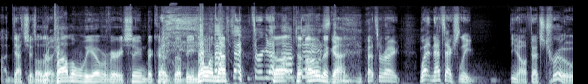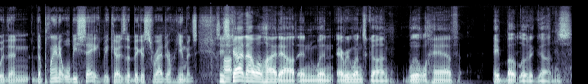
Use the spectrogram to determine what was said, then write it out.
Uh, that's just So the problem will be over very soon because there'll be no one left Three and a half to, to own a gun. That's right. Well, and that's actually, you know, if that's true, then the planet will be saved because the biggest threat are humans. See, Uh, Scott and I will hide out, and when everyone's gone, we'll have a boatload of guns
